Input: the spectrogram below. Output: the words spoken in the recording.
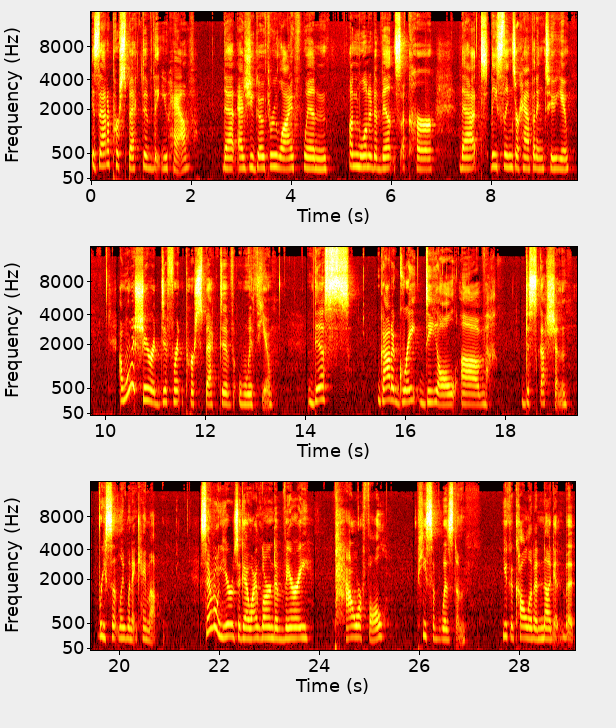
Is that a perspective that you have? That as you go through life, when unwanted events occur, that these things are happening to you? I want to share a different perspective with you. This got a great deal of discussion recently when it came up. Several years ago, I learned a very powerful piece of wisdom you could call it a nugget, but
